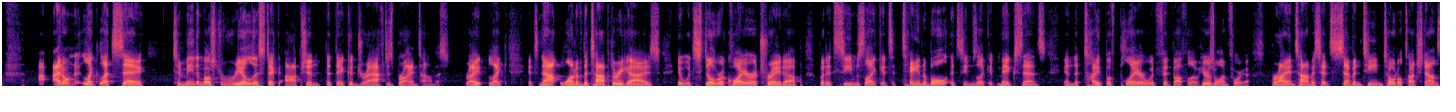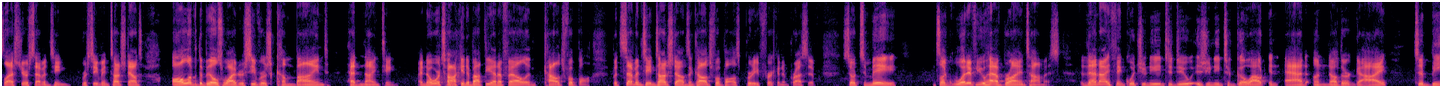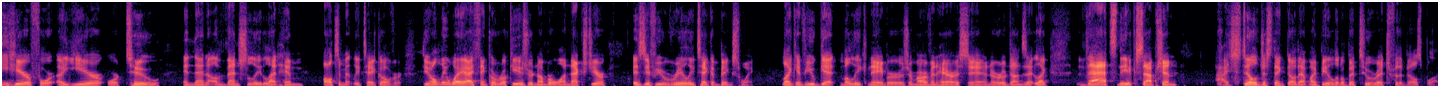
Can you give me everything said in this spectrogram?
I don't like, let's say, to me, the most realistic option that they could draft is Brian Thomas right? Like it's not one of the top three guys. It would still require a trade up, but it seems like it's attainable. It seems like it makes sense, and the type of player would fit Buffalo. Here's one for you Brian Thomas had 17 total touchdowns last year, 17 receiving touchdowns. All of the Bills wide receivers combined had 19. I know we're talking about the NFL and college football, but 17 touchdowns in college football is pretty freaking impressive. So to me, it's like, what if you have Brian Thomas? Then I think what you need to do is you need to go out and add another guy to be here for a year or two and then eventually let him ultimately take over. The only way I think a rookie is your number one next year is if you really take a big swing. Like if you get Malik Nabers or Marvin Harrison or Odunze, like that's the exception. I still just think though that might be a little bit too rich for the Bills' blood.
